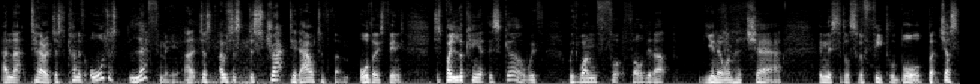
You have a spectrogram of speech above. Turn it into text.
and that terror just kind of all just left me. I just, I was just distracted out of them, all those feelings, just by looking at this girl with with one foot folded up, you know, on her chair, in this little sort of fetal ball, but just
